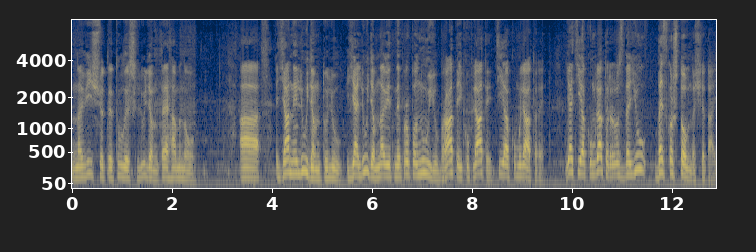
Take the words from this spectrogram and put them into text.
навіщо ти тулиш людям те гамно? А я не людям тулю, я людям навіть не пропоную брати і купляти ті акумулятори. Я ті акумулятори роздаю безкоштовно, считай.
